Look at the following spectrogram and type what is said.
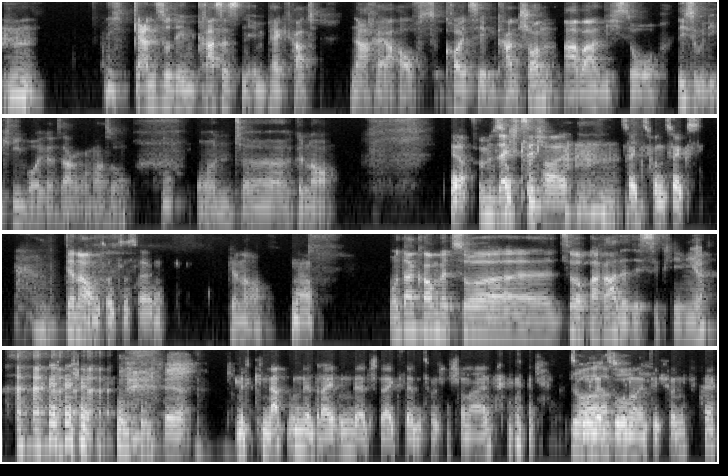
nicht ganz so den krassesten Impact hat nachher aufs Kreuzheben kann schon, aber nicht so, nicht so wie die Kniebeuge, sagen wir mal so. Ja. Und äh, genau. Ja, 65. total. Sechs von sechs, Genau, sozusagen. Genau. Ja. Und dann kommen wir zur, äh, zur Paradedisziplin hier. Ja. Mit knapp unter 300 steigst du inzwischen schon ein. Ja, also 292,5.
